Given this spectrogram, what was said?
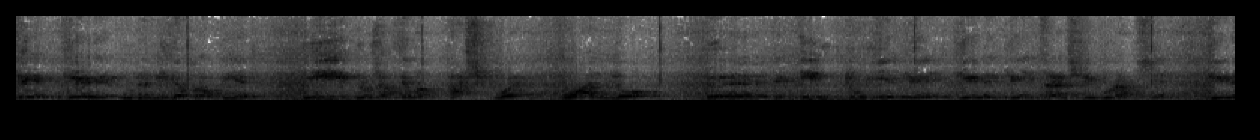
que tiene una vida propia y nos hace la Pascua cuando Eh, eh, intuye que tiene que transfigurarse, tiene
